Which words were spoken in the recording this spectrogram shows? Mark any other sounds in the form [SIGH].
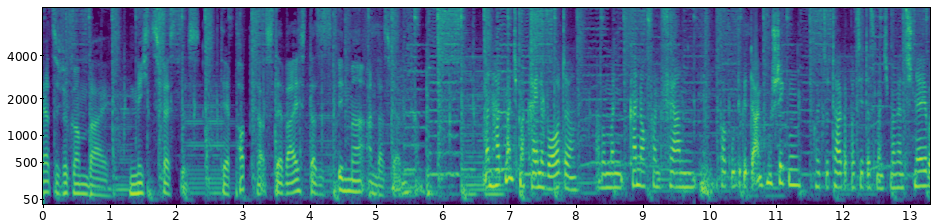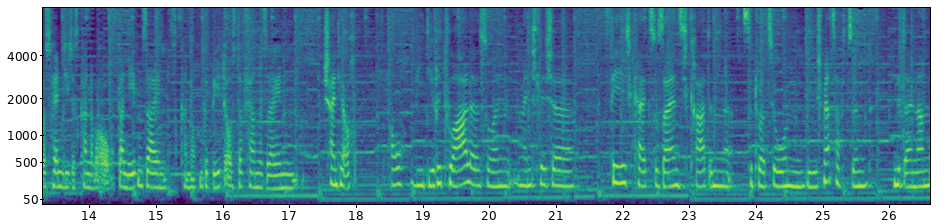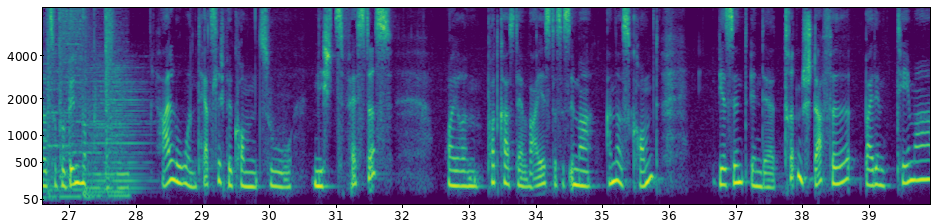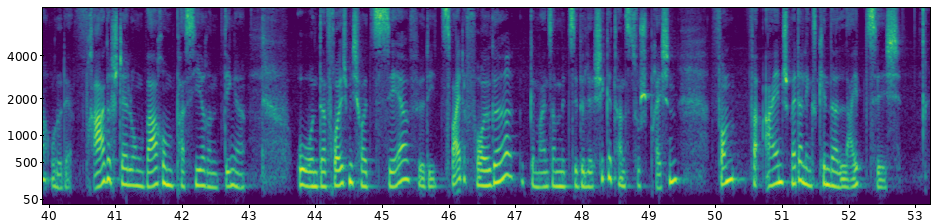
Herzlich willkommen bei Nichts Festes, der Podcast, der weiß, dass es immer anders werden kann. Man hat manchmal keine Worte, aber man kann auch von fern ein paar gute Gedanken schicken. Heutzutage passiert das manchmal ganz schnell übers Handy, das kann aber auch daneben sein. Das kann auch ein Gebet aus der Ferne sein. Scheint ja auch, auch wie die Rituale so eine menschliche Fähigkeit zu sein, sich gerade in Situationen, die schmerzhaft sind, miteinander zu verbinden. Hallo und herzlich willkommen zu Nichts Festes, eurem Podcast, der weiß, dass es immer anders kommt. Wir sind in der dritten Staffel bei dem Thema oder der Fragestellung, warum passieren Dinge? Und da freue ich mich heute sehr für die zweite Folge gemeinsam mit Sibylle Schicketanz zu sprechen vom Verein Schmetterlingskinder Leipzig.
